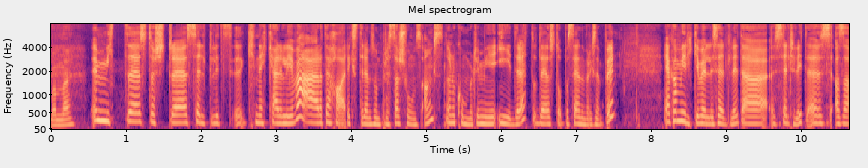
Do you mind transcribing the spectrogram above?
Hva med deg? Mitt eh, største selvtillitsknekk her i livet er at jeg har ekstrem sånn prestasjonsangst når det kommer til mye idrett og det å stå på scenen, f.eks. Jeg kan virke veldig selvtillit, jeg, selvtillit jeg, altså,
